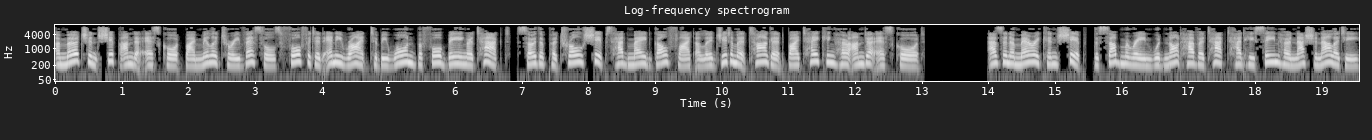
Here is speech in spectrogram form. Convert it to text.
A merchant ship under escort by military vessels forfeited any right to be warned before being attacked, so the patrol ships had made Gulflight a legitimate target by taking her under escort. As an American ship, the submarine would not have attacked had he seen her nationality,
